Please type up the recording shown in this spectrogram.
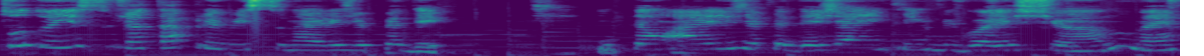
Tudo isso já está previsto na LGPD. Então, a LGPD já entra em vigor este ano, né?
